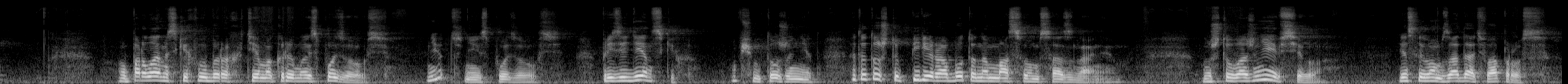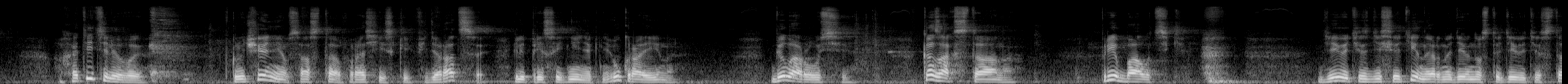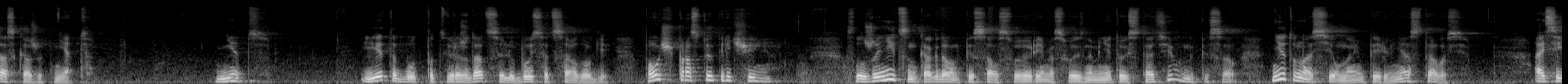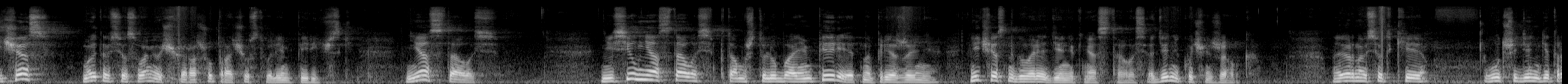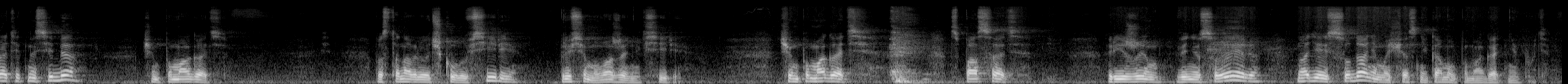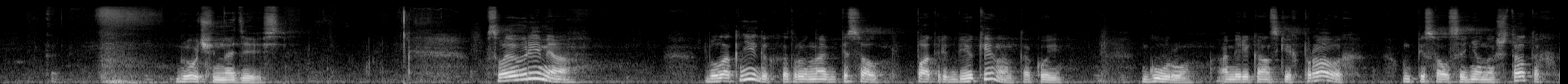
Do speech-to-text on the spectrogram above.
В парламентских выборах тема Крыма использовалась? Нет, не использовалась. Президентских, в общем, тоже нет. Это то, что переработано массовым сознанием. Но что важнее всего, если вам задать вопрос, а хотите ли вы включение в состав Российской Федерации или присоединение к ней Украины, Белоруссии, Казахстана, Прибалтики, 9 из 10, наверное, 99 из 100 скажут «нет». Нет. И это будет подтверждаться любой социологией. По очень простой причине. Солженицын, когда он писал в свое время свою знаменитую статью, он написал, нет у нас сил на империю, не осталось. А сейчас мы это все с вами очень хорошо прочувствовали эмпирически. Не осталось. Ни сил не осталось, потому что любая империя – это напряжение. Ни, честно говоря, денег не осталось, а денег очень жалко. Наверное, все-таки лучше деньги тратить на себя, чем помогать восстанавливать школы в Сирии, при всем уважении к Сирии, чем помогать спасать режим Венесуэле. Надеюсь, Судане мы сейчас никому помогать не будем. Очень надеюсь. В свое время была книга, которую написал Патрик Бьюкеннон, такой гуру американских правых. Он писал в Соединенных Штатах.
